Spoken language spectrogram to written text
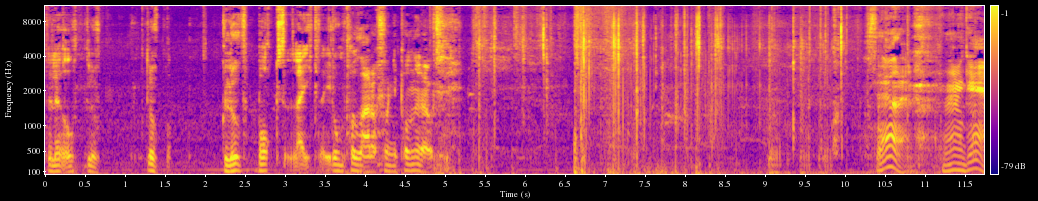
the little glove glove glove box light that you don't pull that off when you're pulling it out. So then, there we go.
